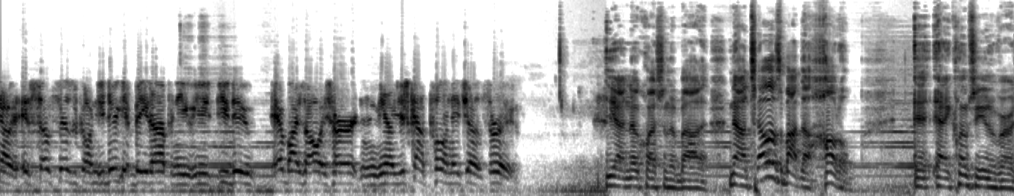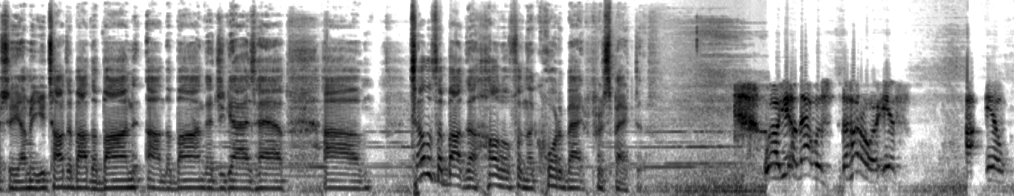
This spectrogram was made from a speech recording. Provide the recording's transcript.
know, it's so physical and you do get beat up and you, you, you do, everybody's always hurt and, you know, you're just kind of pulling each other through. Yeah, no question about it. Now, tell us about the huddle at, at Clemson University. I mean, you talked about the bond, um, the bond that you guys have. Um, tell us about the huddle from the quarterback perspective. Well, you know, that was the huddle. If, I, you know,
